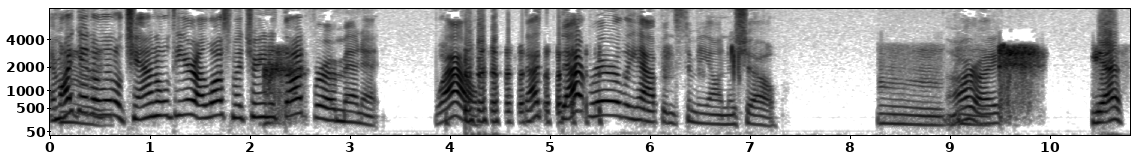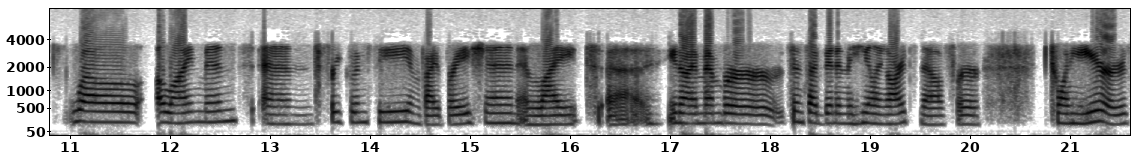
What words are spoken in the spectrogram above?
Am I getting a hmm. little channeled here? I lost my train of thought for a minute. Wow, that that rarely happens to me on the show. Mm-hmm. All right. Yes. Well, alignment and frequency and vibration and light. Uh, you know, I remember since I've been in the healing arts now for 20 years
